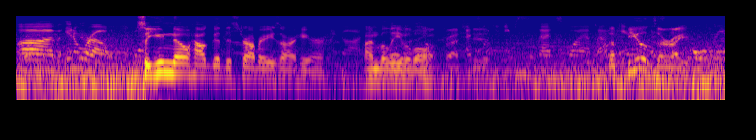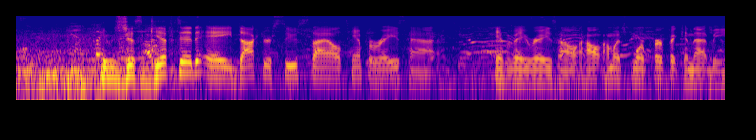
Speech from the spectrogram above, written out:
uh, in a row. So you know how good the strawberries are here. Oh my gosh. Unbelievable. so fresh, That's dude. what keeps. That's why I'm back The here. fields That's are right. Yeah. He was just gifted a Dr. Seuss style Tampa Rays hat. Tampa Bay Rays. How, how, how much more perfect can that be?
